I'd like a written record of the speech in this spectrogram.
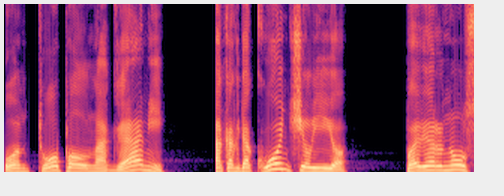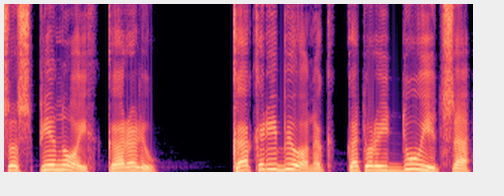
он топал ногами, а когда кончил ее, повернулся спиной к королю, как ребенок, который дуется,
